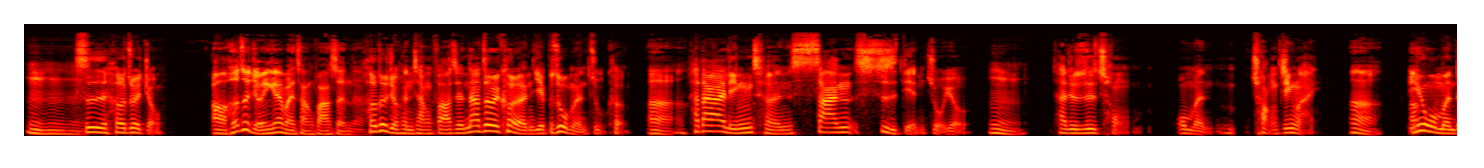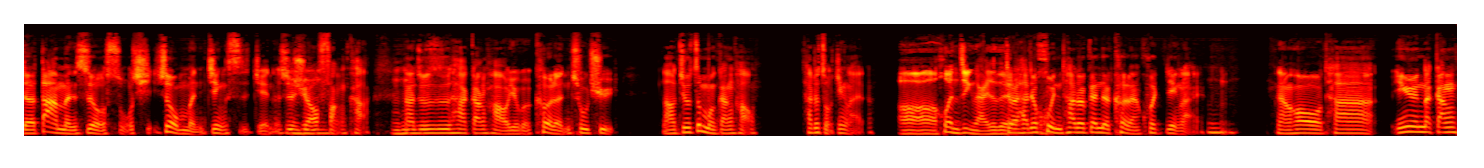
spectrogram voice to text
嗯嗯，是喝醉酒。哦，喝醉酒应该蛮常发生的，喝醉酒很常发生。那这位客人也不是我们的住客，嗯，他大概凌晨三四点左右，嗯，他就是从我们闯进来，嗯，因为我们的大门是有锁起，是有门禁时间的，是需要房卡。那就是他刚好有个客人出去，然后就这么刚好，他就走进来了。哦，混进来对不对？对，他就混，他就跟着客人混进来。嗯，然后他因为那刚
